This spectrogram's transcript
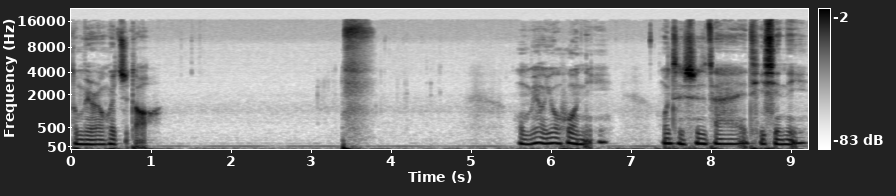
都没有人会知道。我没有诱惑你，我只是在提醒你，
